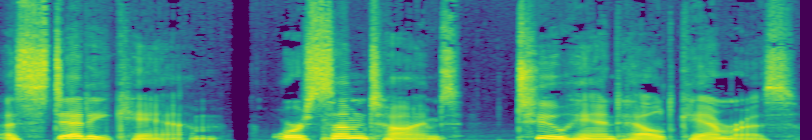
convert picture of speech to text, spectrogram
a Steadicam, or sometimes two handheld cameras.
